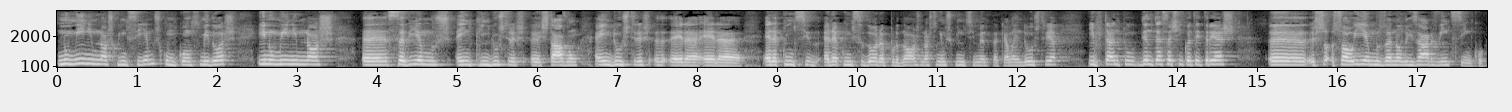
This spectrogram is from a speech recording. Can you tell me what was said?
no mínimo, nós conhecíamos como consumidores e, no mínimo, nós uh, sabíamos em que indústrias uh, estavam. A indústria uh, era, era, era, era conhecedora por nós, nós tínhamos conhecimento naquela indústria e, portanto, dentro dessas 53, só, só íamos analisar 25.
